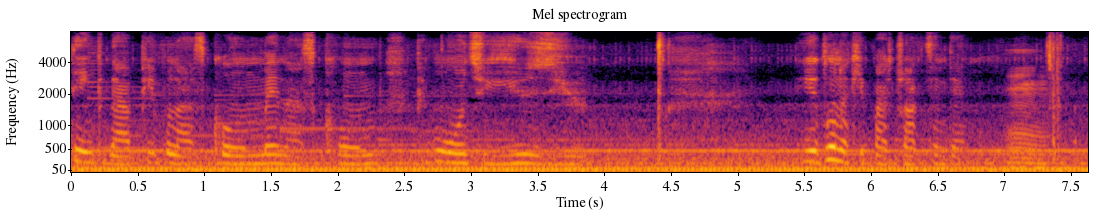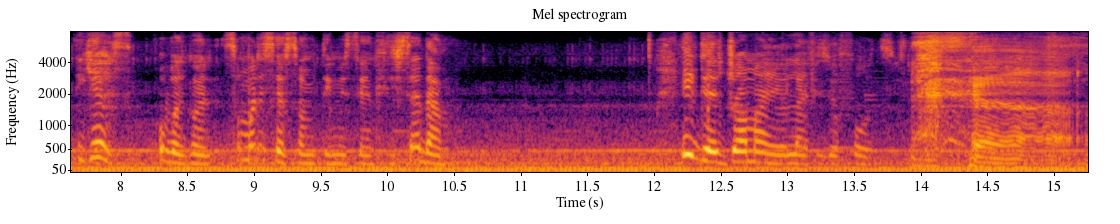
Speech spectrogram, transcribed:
think that people has come men has come people want to use you you're gonna keep attracting them. Mm. yes. Oh my god. Somebody said something recently. She said um if there's drama in your life it's your fault.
